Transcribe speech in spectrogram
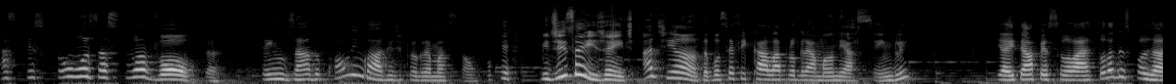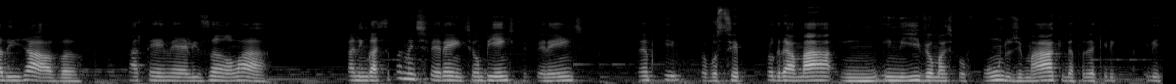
as pessoas à sua volta têm usado qual linguagem de programação? Porque me diz aí, gente, adianta você ficar lá programando em Assembly e aí tem uma pessoa lá toda despojada em Java, HTMLzão lá, a linguagem totalmente diferente, ambiente diferente, né? Porque para você programar em, em, nível mais profundo de máquina, fazer aquele, aquele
